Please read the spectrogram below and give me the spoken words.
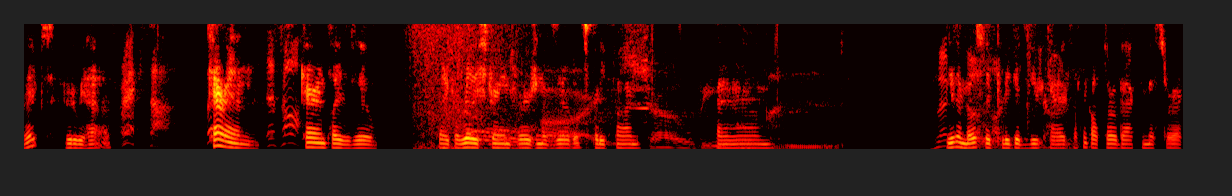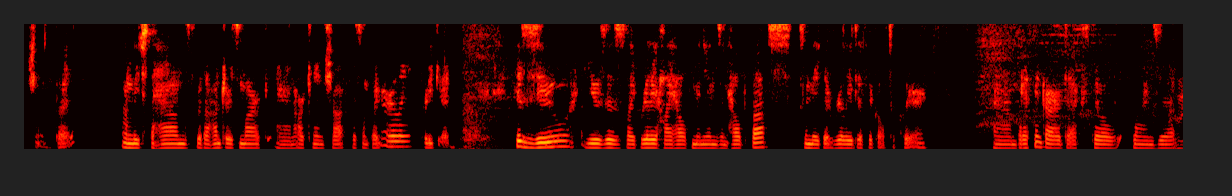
Right, who do we have? Karen. this is all. Karen plays Zoo. Like a really strange version of Zoo that's pretty fun. Um, these are mostly pretty good Zoo cards. I think I'll throw back the Misdirection, but Unleash the Hounds with a Hunter's Mark and Arcane Shot for something early, pretty good. His Zoo uses like really high health minions and health buffs to make it really difficult to clear. Um, but I think our deck still lines up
